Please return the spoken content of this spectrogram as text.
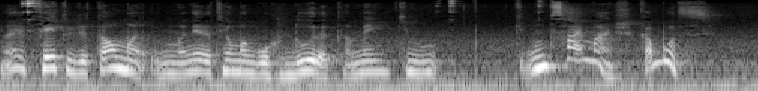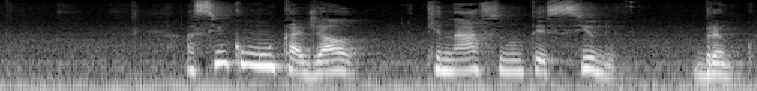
Né? Feito de tal maneira, tem uma gordura também que, que não sai mais, acabou-se assim como um cajal que nasce num tecido branco.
